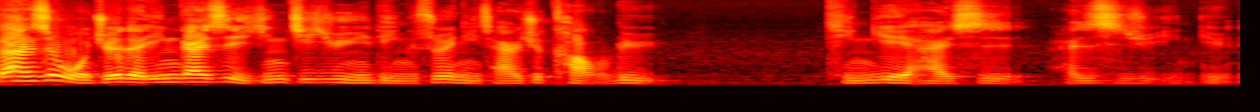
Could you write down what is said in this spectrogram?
但是我觉得应该是已经接近于零，所以你才去考虑停业还是还是持续营运，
